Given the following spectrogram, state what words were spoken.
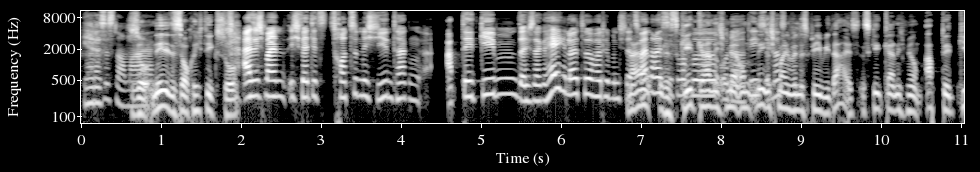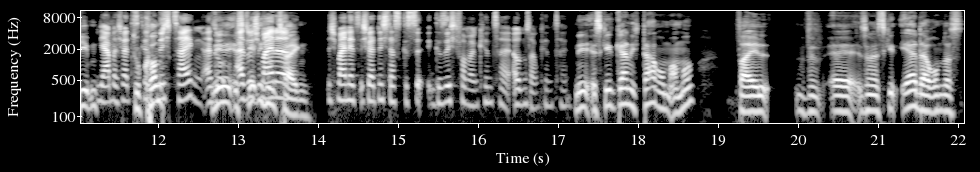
Ja, das ist normal. So, nee, das ist auch richtig so. Also ich meine, ich werde jetzt trotzdem nicht jeden Tag ein Update geben, dass ich sage, hey Leute, heute bin ich in der Nein, 32. es geht Woche gar nicht mehr um, nee, ich meine, wenn das Baby da ist, es geht gar nicht mehr um Update geben. Ja, aber ich werde Du das Kind kommst- nicht zeigen. Also, nee, es also geht ich nicht meine, um zeigen. ich meine jetzt, ich werde nicht das Ges Gesicht von meinem Kind zeigen, äh, unserem Kind zeigen. Nee, es geht gar nicht darum, Amo, weil, äh, sondern es geht eher darum, dass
